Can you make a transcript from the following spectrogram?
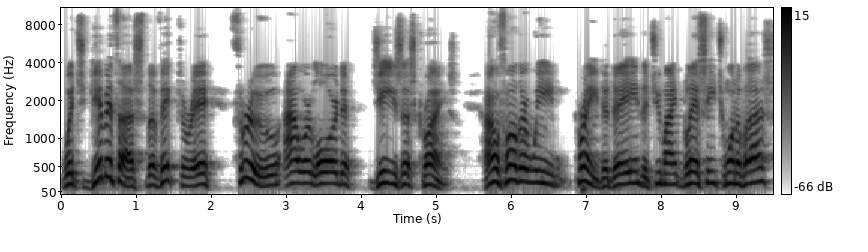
which giveth us the victory through our Lord Jesus Christ. Our Father, we pray today that you might bless each one of us.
